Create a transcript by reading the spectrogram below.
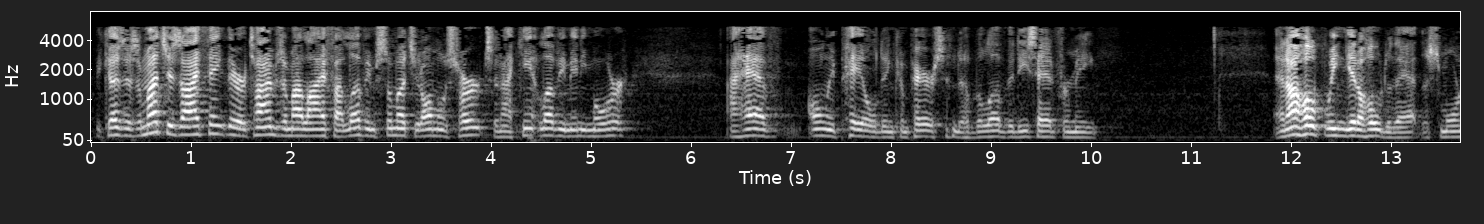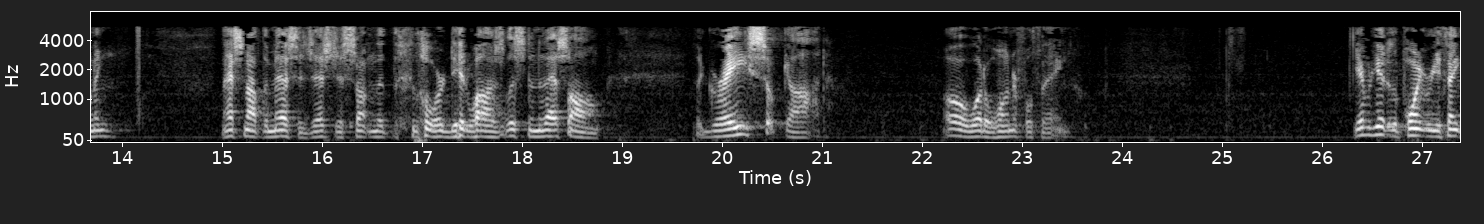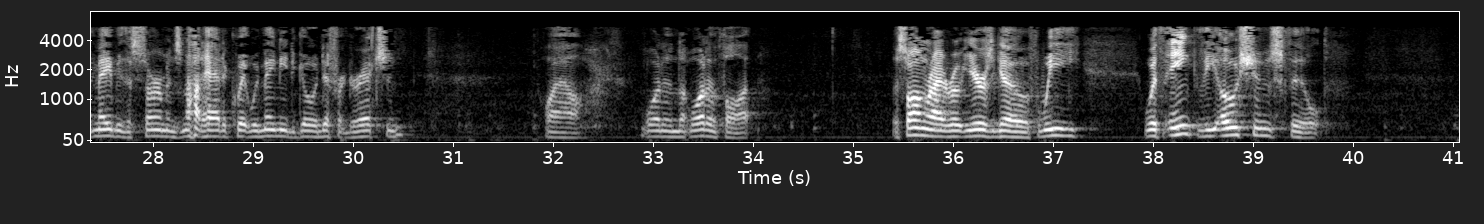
Because as much as I think there are times in my life I love Him so much it almost hurts and I can't love Him anymore, I have only paled in comparison to the love that He's had for me. And I hope we can get a hold of that this morning. That's not the message. That's just something that the Lord did while I was listening to that song. The grace of God. Oh, what a wonderful thing. You ever get to the point where you think maybe the sermon's not adequate? We may need to go a different direction. Wow. What a, what a thought. The songwriter wrote years ago if we with ink the oceans filled,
